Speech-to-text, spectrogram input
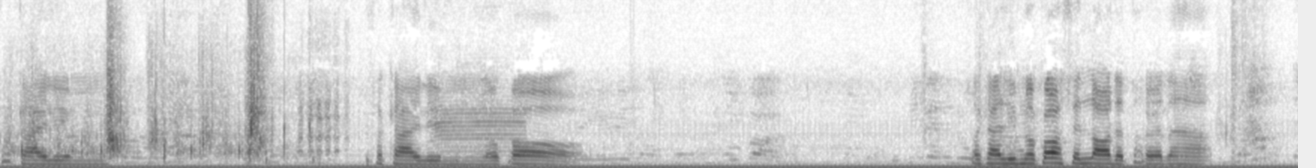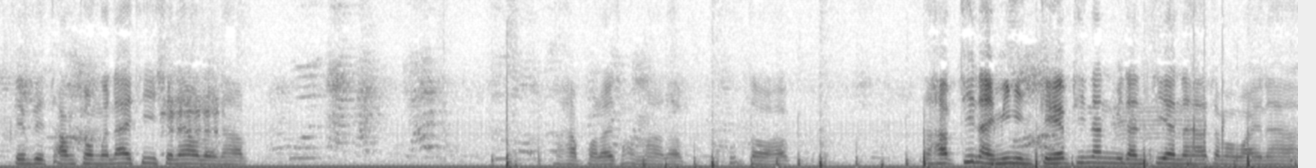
สกายรียมสกายริมแล้วก็สกายริมแล้วก็เซนลอเดอะเติร์ดนะฮะเตรียมติดตามชมกันได้ที่ช anel เลยนะครับ นะครับ พอได้ทอนมาแล้วขุดต่อครับ นะครับ ที่ไหนมีหินเกฟที่นั่นมีดันเจียนนะฮะจะมาไว้นะฮะ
